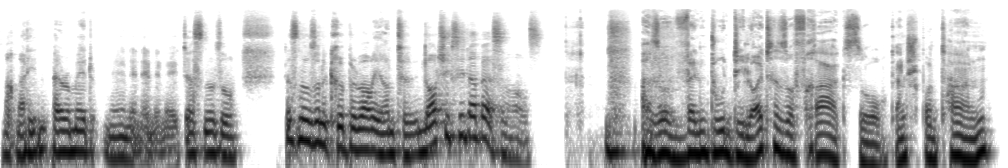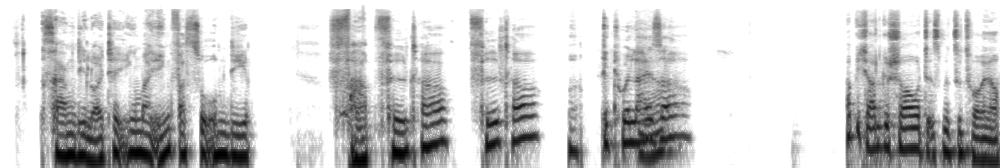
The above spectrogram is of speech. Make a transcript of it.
Mach mal hier einen Parameter. Nee, nee, nee, nee, nee. Das ist nur so, das ist nur so eine Krüppel-Variante. In Logic sieht er besser aus. Also, wenn du die Leute so fragst, so ganz spontan, sagen die Leute irgendwann irgendwas so um die Farbfilter, Filter, Equalizer? Ja. Habe ich angeschaut, ist mir zu teuer.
